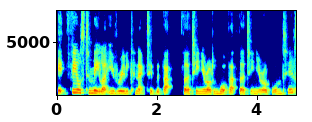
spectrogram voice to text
it feels to me like you've really connected with that 13 year old and what that 13 year old wanted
